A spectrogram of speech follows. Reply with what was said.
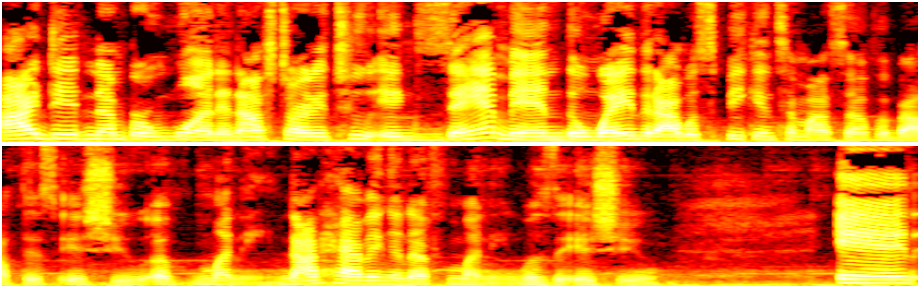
I did number one and I started to examine the way that I was speaking to myself about this issue of money. Not having enough money was the issue. And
